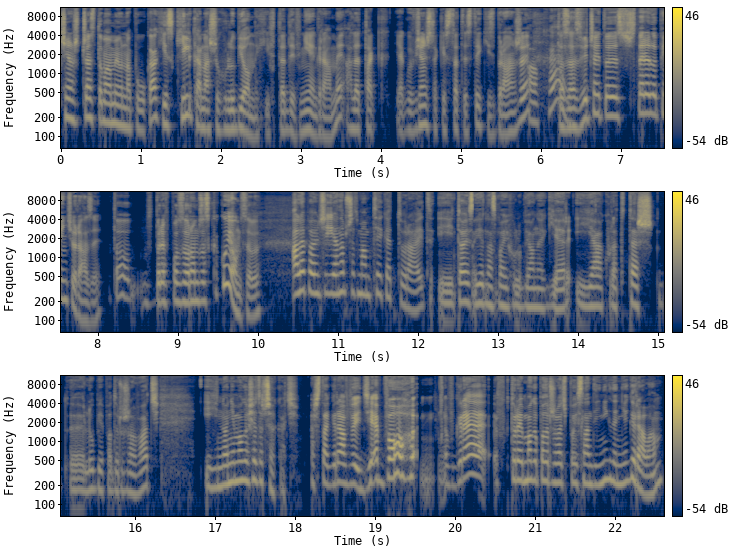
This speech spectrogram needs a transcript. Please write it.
Cięż, często mamy ją na półkach, jest kilka naszych ulubionych i wtedy w nie gramy, ale tak jakby wziąć takie statystyki z branży, Okej. to zazwyczaj to jest 4 do 5 razy. To wbrew pozorom zaskakujące. Ale powiem ci, ja na przykład mam Ticket to Ride i to jest jedna z moich ulubionych gier i ja akurat też y, lubię podróżować i no nie mogę się doczekać, aż ta gra wyjdzie, bo w grę, w której mogę podróżować po Islandii nigdy nie grałam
